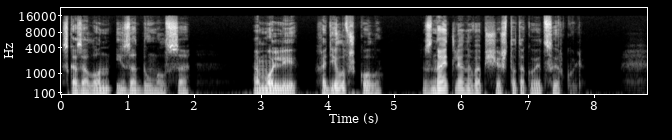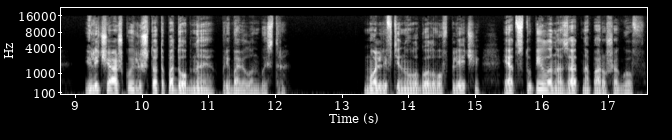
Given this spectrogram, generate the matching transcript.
сказал он и задумался. А Молли ходила в школу. Знает ли она вообще, что такое циркуль? Или чашку, или что-то подобное, прибавил он быстро. Молли втянула голову в плечи и отступила назад на пару шагов.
